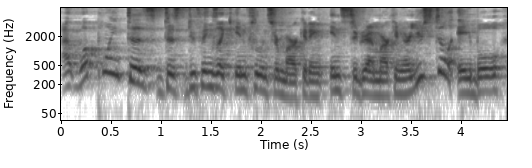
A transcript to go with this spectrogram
at what point does does do things like influencer marketing instagram marketing are you still able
